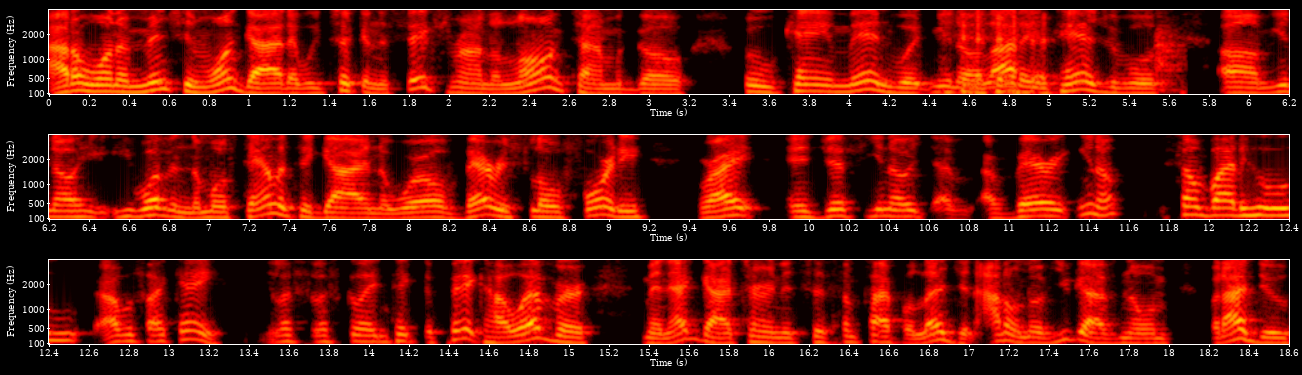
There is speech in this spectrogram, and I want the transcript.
I don't want to mention one guy that we took in the sixth round a long time ago who came in with, you know, a lot of intangibles. Um, you know, he, he wasn't the most talented guy in the world, very slow 40, right? And just, you know, a, a very, you know, somebody who I was like, hey, let's let's go ahead and take the pick. However, man, that guy turned into some type of legend. I don't know if you guys know him, but I do.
